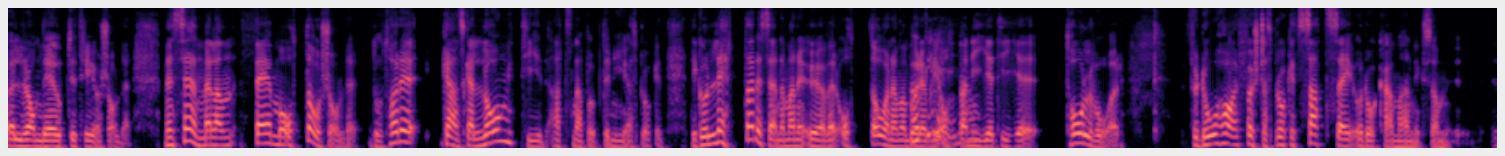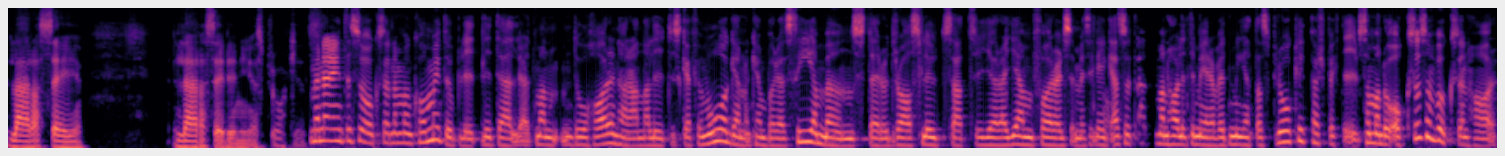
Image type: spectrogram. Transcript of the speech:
eller om det är upp till tre års ålder. Men sen mellan fem och åtta års ålder, då tar det ganska lång tid att snappa upp det nya språket. Det går lättare sen när man är över åtta år, när man börjar bli Okej, åtta, ja. nio, tio, tolv år. För då har första språket satt sig och då kan man liksom lära sig lära sig det nya språket. Men är det inte så också när man kommit upp lite, lite äldre att man då har den här analytiska förmågan och kan börja se mönster och dra slutsatser, göra jämförelser med sin egen, alltså att man har lite mer av ett metaspråkligt perspektiv som man då också som vuxen har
